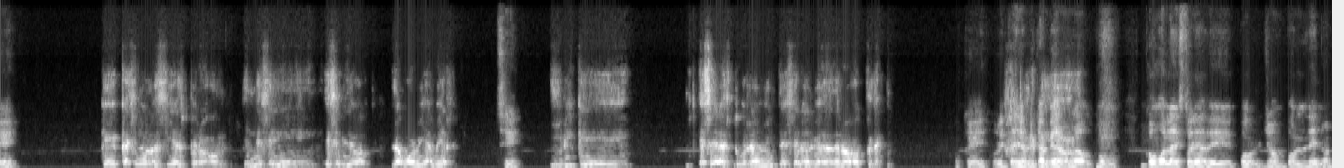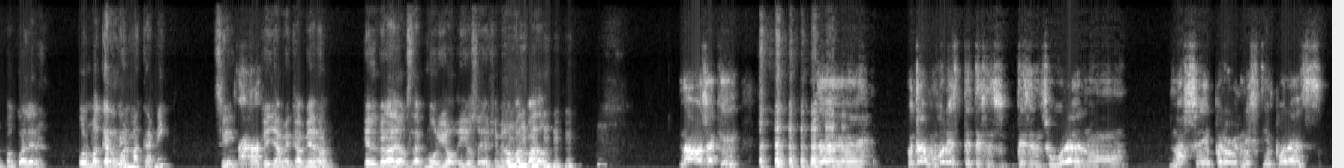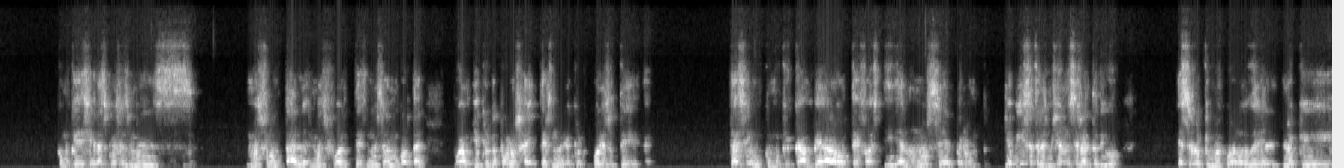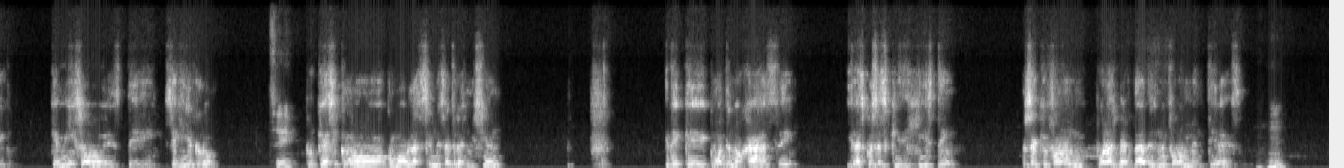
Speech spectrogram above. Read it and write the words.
Que casi no lo hacías, pero en ese, ese video lo volví a ver. Sí. Y vi que ese eras tú realmente, ese era el verdadero Oxlack. Ok, ahorita ya me cambiaron como, como la historia de John Paul Lennon, ¿o cuál era? Paul McCartney. Paul McCartney. Sí, que ya me cambiaron, que el verdadero Oxlack murió y yo soy el gemelo malvado. No, o sea que otra mujer este, te, te censuran o no sé, pero en ese tiempo eras como que decían las cosas más más frontales, más fuertes, no sé, a lo mejor yo creo que por los haters, ¿no? Yo creo que por eso te, te hacen como que cambiar o te fastidian o no sé, pero yo vi esa transmisión hace rato, digo, eso es lo que me acuerdo de él, lo que, que me hizo este seguirlo Sí. Porque así como, como hablaste en esa transmisión, de que cómo te enojaste y las cosas que dijiste, o sea, que fueron puras verdades, no fueron mentiras.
